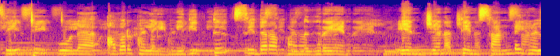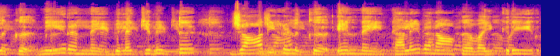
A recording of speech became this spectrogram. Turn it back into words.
சேற்றை போல அவர்களை மிதித்து சிதற பண்ணுகிறேன் என் ஜனத்தின் சண்டைகளுக்கு நீர் என்னை விலக்கிவிட்டு ஜாதிகளுக்கு என்னை தலைவனாக வைக்கிறீர்.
